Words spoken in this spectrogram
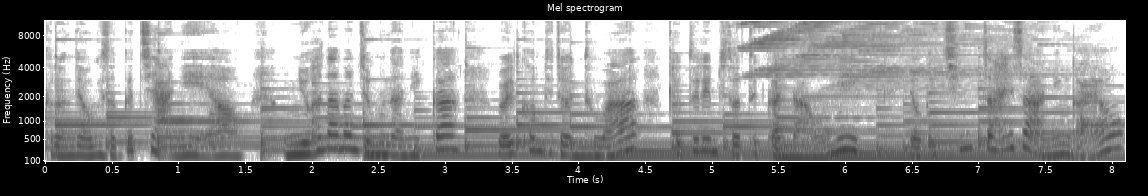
그런데 여기서 끝이 아니에요. 음료 하나만 주문하니까 웰컴 디저트와 곁들임 디저트까지 나오니 여기 진짜 해자 아닌가요?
